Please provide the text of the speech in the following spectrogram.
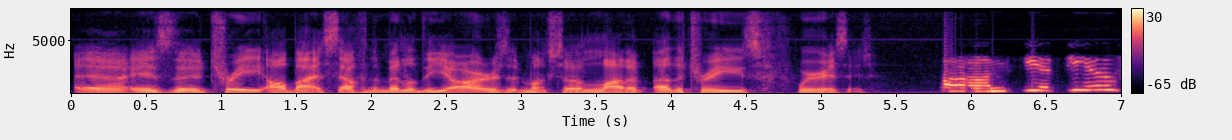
Uh, is the tree all by itself in the middle of the yard, or is it amongst a lot of other trees? Where is it? Um, it is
